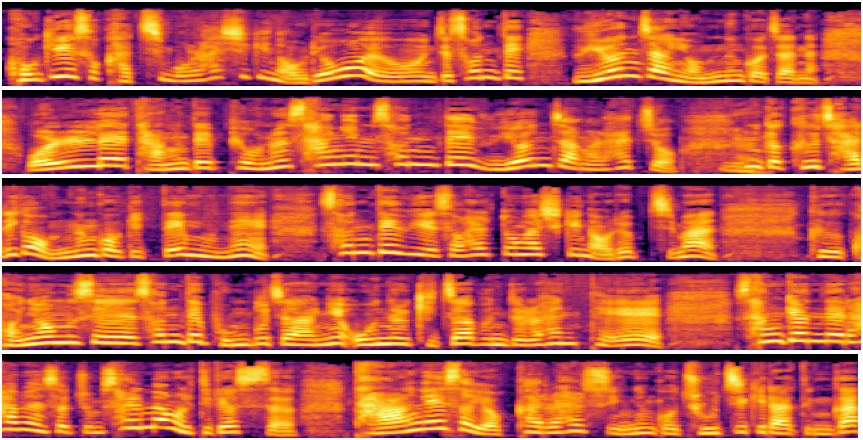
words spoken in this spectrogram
거기에서 같이 뭘 하시긴 어려워요. 이제 선대 위원장이 없는 거잖아요. 원래 당 대표는 상임 선대 위원장을 하죠. 예. 그러니까 그 자리가 없는 거기 때문에 선대위에서 활동하시긴 어렵지만 그 권영세 선대 본부장이 오늘 기자분들한테 상견례를 하면서 좀 설명을 드렸 어요. 당에서 역할을 할 수 있는 거 조직이라든가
